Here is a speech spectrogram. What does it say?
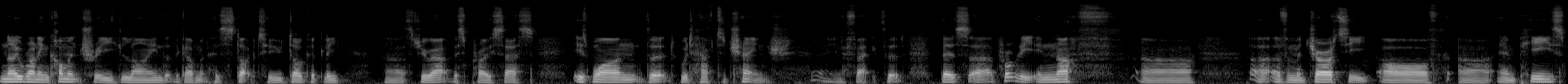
no running commentary line that the government has stuck to doggedly uh, throughout this process is one that would have to change. In effect, that there's uh, probably enough uh, uh, of a majority of uh, MPs,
